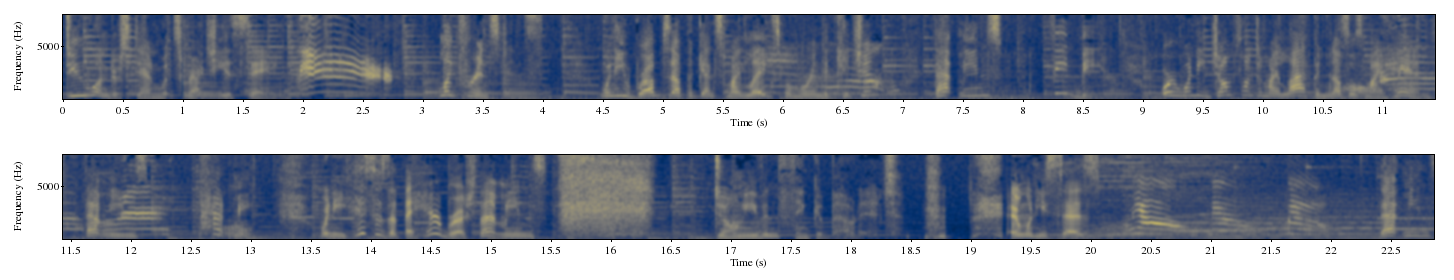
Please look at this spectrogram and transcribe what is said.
do understand what Scratchy is saying. Like, for instance, when he rubs up against my legs when we're in the kitchen, that means feed me. Or when he jumps onto my lap and nuzzles my hand, that means pat me. When he hisses at the hairbrush, that means don't even think about it. and when he says meow, meow, meow, that means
